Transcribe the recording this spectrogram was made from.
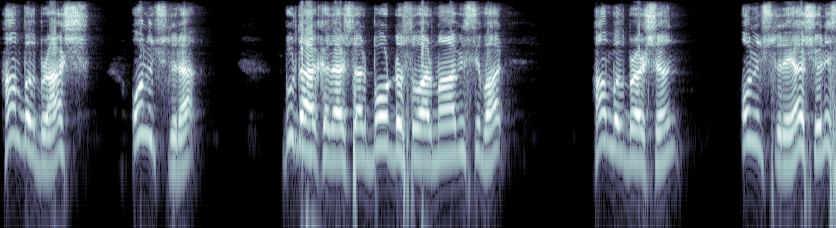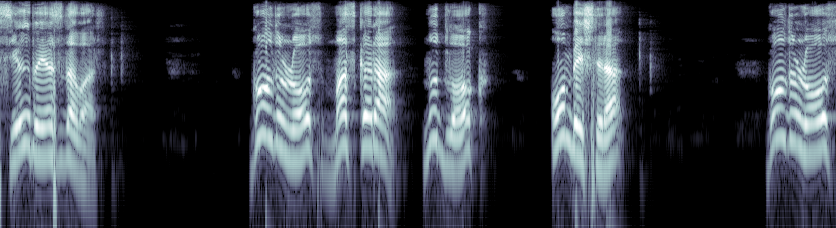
Humble Brush 13 lira. Burada arkadaşlar bordosu var, mavisi var. Humble Brush'ın 13 liraya şöyle siyahı beyazı da var. Golden Rose maskara Nude Lock 15 lira. Golden Rose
